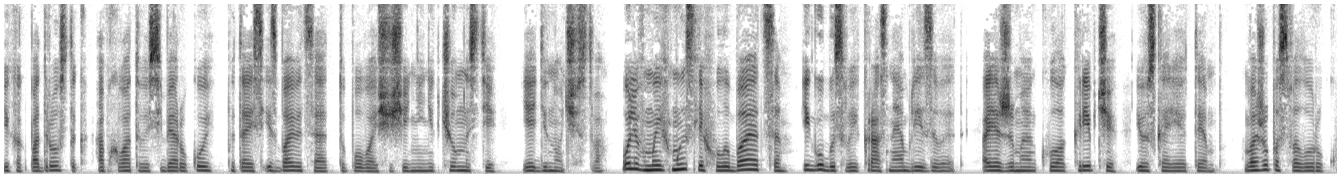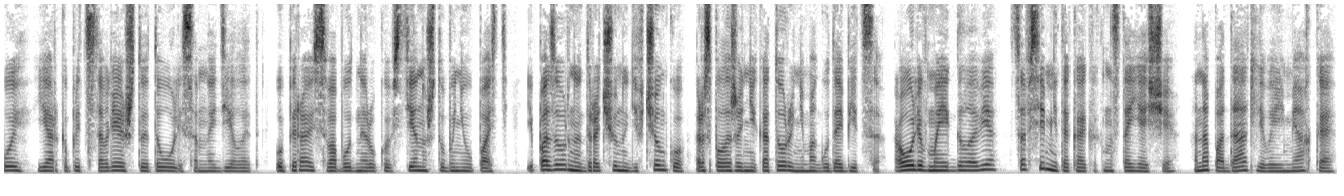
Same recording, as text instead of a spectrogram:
и, как подросток, обхватываю себя рукой, пытаясь избавиться от тупого ощущения никчемности и одиночества. Оля в моих мыслях улыбается и губы свои красные облизывает а я сжимаю кулак крепче и ускоряю темп. Вожу по стволу рукой, ярко представляю, что это Оля со мной делает. Упираюсь свободной рукой в стену, чтобы не упасть. И позорно драчу на девчонку, расположение которой не могу добиться. А Оля в моей голове совсем не такая, как настоящая. Она податливая и мягкая.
